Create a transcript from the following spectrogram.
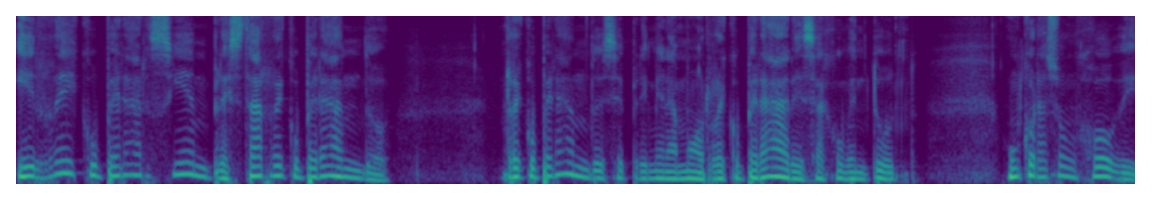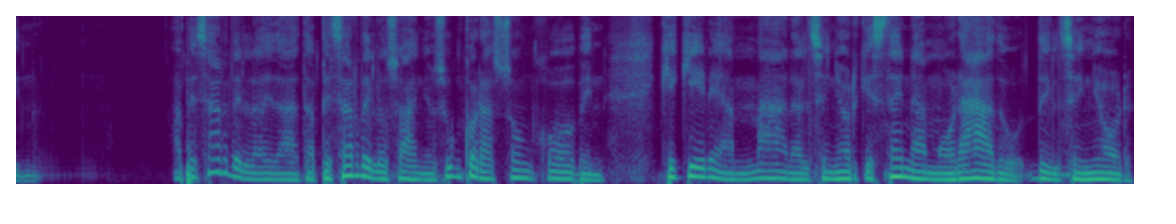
y recuperar siempre, estar recuperando, recuperando ese primer amor, recuperar esa juventud, un corazón joven. a pesar de la edad, a pesar de los años, un corazón joven que quiere amar al Señor, que está enamorado del Señor.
